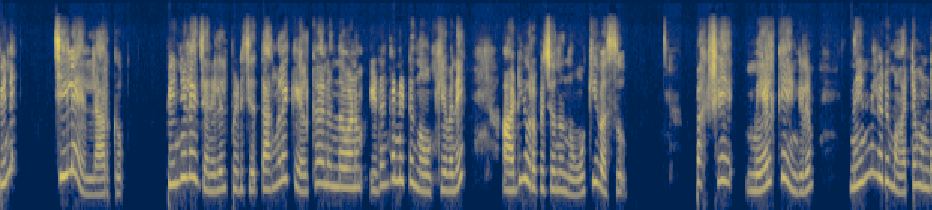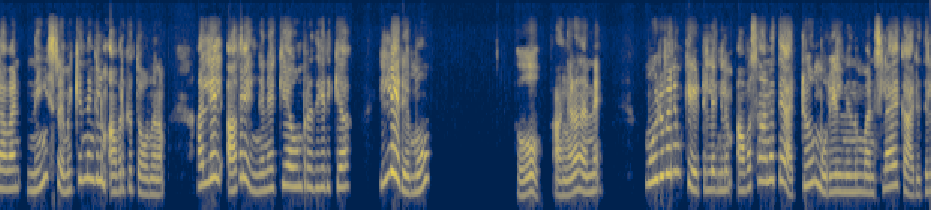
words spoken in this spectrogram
പിന്നെ ചില എല്ലാവർക്കും. പിന്നിലെ ജനലിൽ പിടിച്ച് തങ്ങളെ കേൾക്കാനെന്നവണ്ണം ഇടം കണ്ണിട്ട് നോക്കിയവനെ അടിയുറപ്പിച്ചൊന്ന് നോക്കി വസു. പക്ഷേ മേൽക്കെയെങ്കിലും നിന്നിലൊരു മാറ്റമുണ്ടാവാൻ നീ ശ്രമിക്കുന്നെങ്കിലും അവർക്ക് തോന്നണം. അല്ലെങ്കിൽ അവരെങ്ങനെയൊക്കെയാവും പ്രതികരിക്കുക ഇല്ലേ രമു? ഓ അങ്ങനെ തന്നെ. മുഴുവനും കേട്ടില്ലെങ്കിലും അവസാനത്തെ അറ്റവും മുറിയിൽ നിന്നും മനസ്സിലായ കാര്യത്തിൽ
